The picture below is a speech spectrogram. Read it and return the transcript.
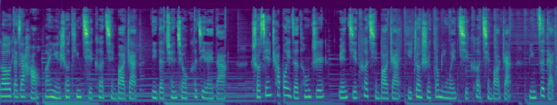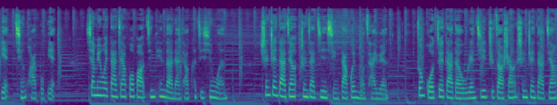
Hello，大家好，欢迎收听奇客情报站，你的全球科技雷达。首先插播一则通知：原极客情报站已正式更名为奇客情报站，名字改变，情怀不变。下面为大家播报今天的两条科技新闻：深圳大疆正在进行大规模裁员。中国最大的无人机制造商深圳大疆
